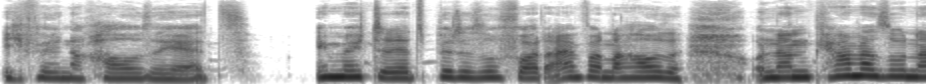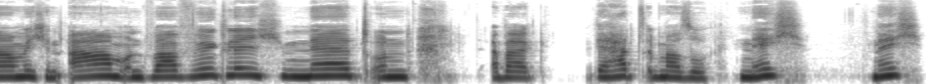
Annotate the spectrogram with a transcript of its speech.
ich will nach Hause jetzt. Ich möchte jetzt bitte sofort einfach nach Hause. Und dann kam er so, nahm mich in den Arm und war wirklich nett. Und aber der hat immer so, nicht, nicht.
